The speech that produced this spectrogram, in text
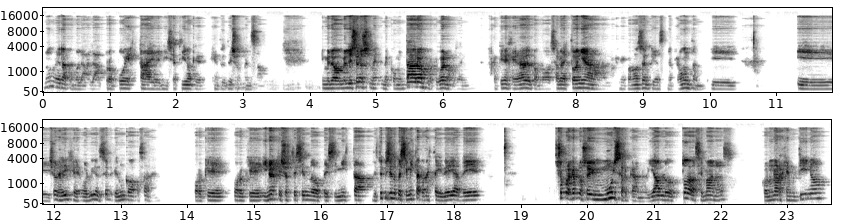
¿no? Era como la, propuesta y la iniciativa que, entre ellos pensaban. Y me lo, me, me, comentaron, porque bueno, en Argentina en general, cuando se habla de Estonia, los que me conocen me preguntan. Y, y yo les dije, olvídense que nunca va a pasar. ¿eh? Porque, porque, y no es que yo esté siendo pesimista, estoy siendo pesimista con esta idea de, yo por ejemplo soy muy cercano y hablo todas las semanas con un argentino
